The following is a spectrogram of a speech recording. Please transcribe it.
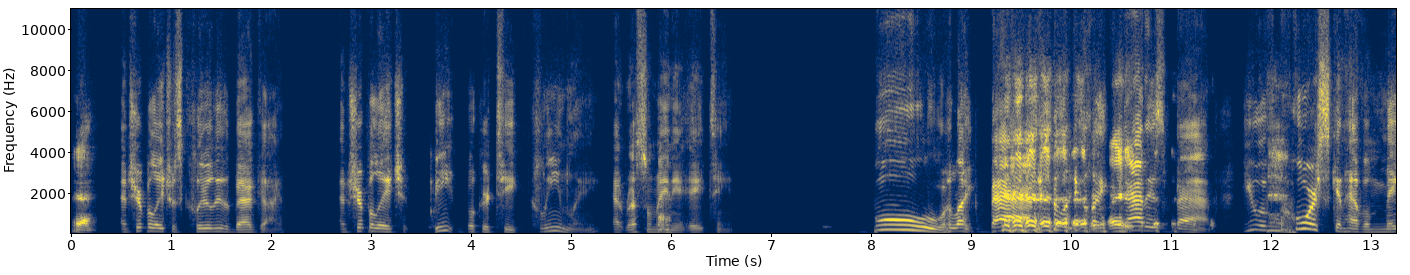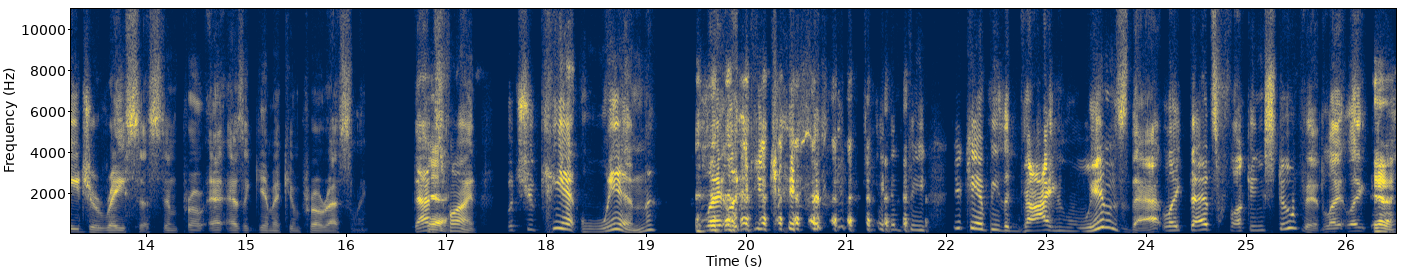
Yeah. And Triple H was clearly the bad guy, and Triple H beat Booker T cleanly at WrestleMania 18. Boo! Like bad. like, like, Right. that is bad. you of course can have a major racist in pro as a gimmick in pro wrestling. That's Yeah. fine, but you can't win. Like, like you can't, you can't be you can't be the guy who wins that. Like that's fucking stupid. Like like Yeah.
